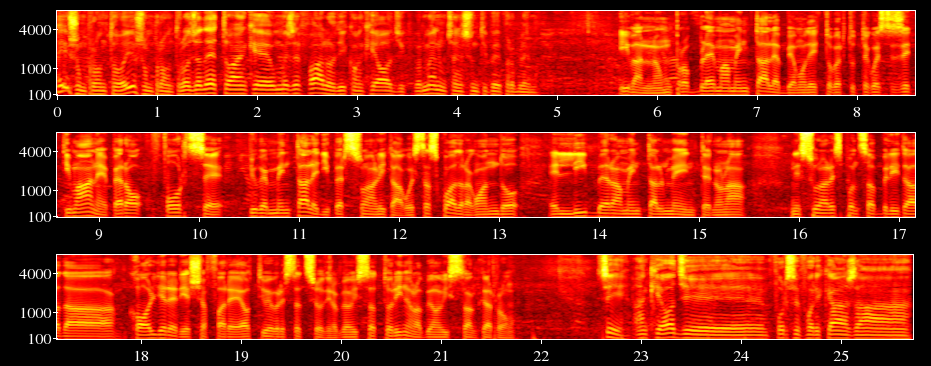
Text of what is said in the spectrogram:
E io sono pronto, io sono pronto, l'ho già detto anche un mese fa, lo dico anche oggi, per me non c'è nessun tipo di problema. Ivan, un problema mentale abbiamo detto per tutte queste settimane, però forse più che mentale di personalità. Questa squadra quando è libera mentalmente, non ha nessuna responsabilità da cogliere, riesce a fare ottime prestazioni, l'abbiamo visto a Torino e l'abbiamo visto anche a Roma. Sì, anche oggi forse fuori casa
